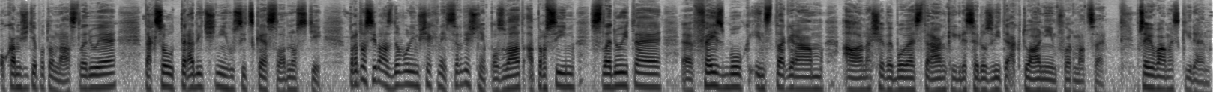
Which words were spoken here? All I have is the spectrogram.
okamžitě potom následuje, tak jsou tradiční husické slavnosti. Proto si vás dovolím všechny srdečně pozvat a prosím sledujte eh, Facebook, Instagram a naše webové stránky, kde se dozvíte aktuální informace. Přeju vám hezký den.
